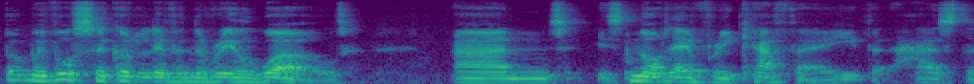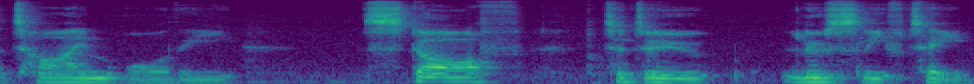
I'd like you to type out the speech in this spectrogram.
But we've also got to live in the real world and it's not every cafe that has the time or the staff to do loose leaf tea.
